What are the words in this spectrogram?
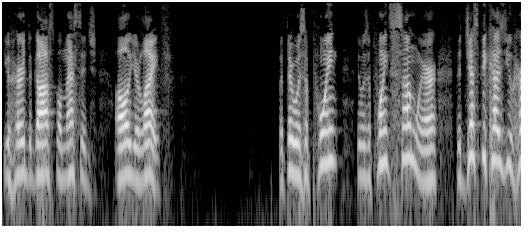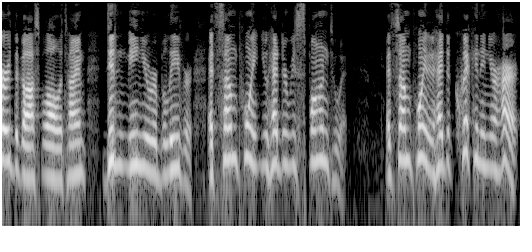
you heard the gospel message all your life. But there was a point, there was a point somewhere that just because you heard the gospel all the time didn't mean you were a believer. At some point you had to respond to it. At some point it had to quicken in your heart.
